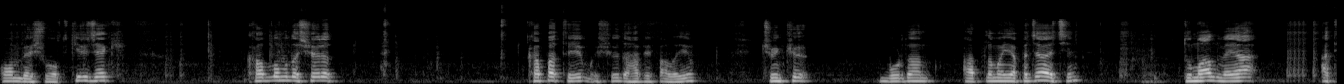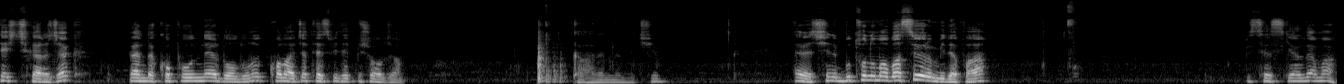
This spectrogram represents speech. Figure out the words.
15 volt girecek. Kablomu da şöyle kapatayım. Işığı da hafif alayım. Çünkü buradan atlama yapacağı için duman veya ateş çıkaracak. Ben de kopuğun nerede olduğunu kolayca tespit etmiş olacağım. Kahvemden içeyim. Evet şimdi butonuma basıyorum bir defa. Bir ses geldi ama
